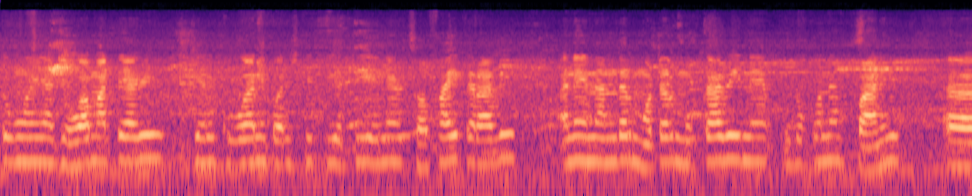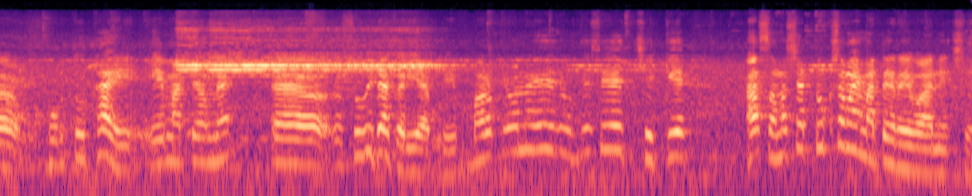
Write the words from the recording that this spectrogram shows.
તો હું અહીંયા જોવા માટે આવી, જ્યારે કૂવાની પરિસ્થિતિ હતી, એને સફાઈ કરાવી અને એના અંદર મોટર મુકાવીને લોકોને પાણી પૂરતું થાય એ માટે અમે સુવિધા કરી આપી. મારો કહેવાનો એ ઉદ્દેશ્ય એ જ છે કે આ સમસ્યા ટૂંક સમય માટે રહેવાની છે.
